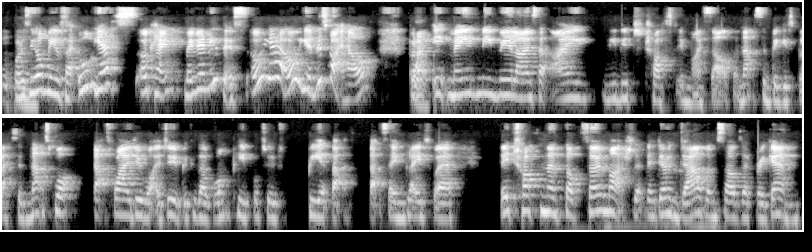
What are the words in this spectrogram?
Mm-mm. Whereas the mm-hmm. old me was like, oh, yes, okay, maybe I need this. Oh, yeah, oh, yeah, this might help. But yeah. it made me realize that I needed to trust in myself. And that's the biggest blessing. That's what, that's why I do what I do, because I want people to be at that, that same place where they trust in themselves so much that they don't doubt themselves ever again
